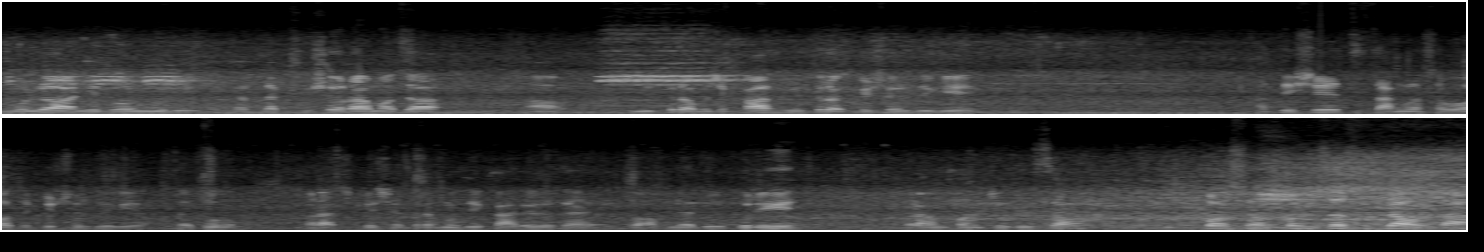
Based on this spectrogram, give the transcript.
मुलं आणि दोन मुली. त्यातला किशोररामाचा मित्र म्हणजे खास मित्र किशोर दिघे. अतिशय चांगला स्वभावाचा किशोर दिघे. तर तो राजकीय क्षेत्रामध्ये कार्यरत आहे. तो आपल्या देपुरी ग्रामपंचायतीचा उपसरपंचसुद्धा होता.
